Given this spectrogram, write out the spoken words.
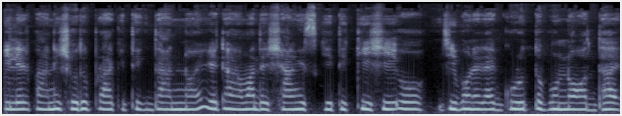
বিলের পানি শুধু প্রাকৃতিক দান নয়, এটা আমাদের সাংস্কৃতিক, কৃষি ও জীবনের এক গুরুত্বপূর্ণ অধ্যায়।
